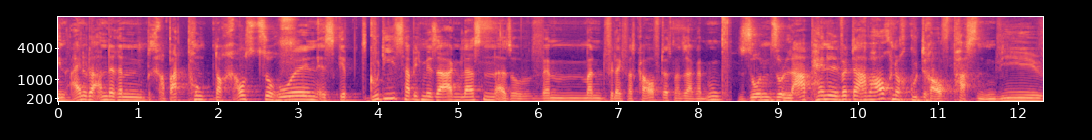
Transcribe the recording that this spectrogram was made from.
den ein oder anderen Rabattpunkt noch rauszuholen. Es gibt Goodies, habe ich mir sagen lassen. Also wenn man vielleicht was kauft, dass man sagen kann, hm, so ein Solarpanel wird da aber auch noch gut drauf passen. Wie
